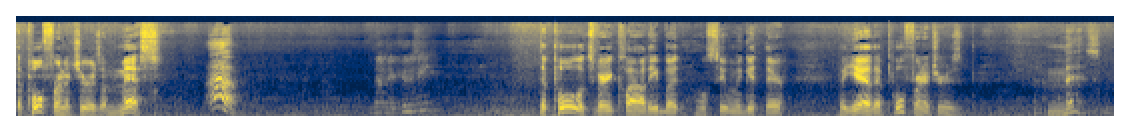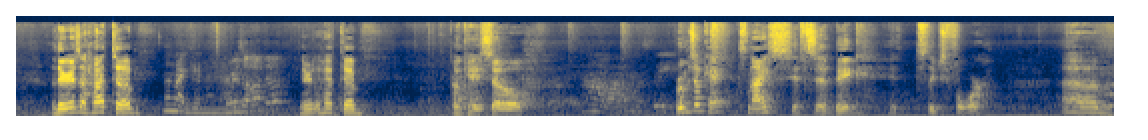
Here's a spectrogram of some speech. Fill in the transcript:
The pool furniture is a mess. Oh. The pool looks very cloudy, but we'll see when we get there. But yeah, the pool furniture is a mess. There is a hot tub. I'm not getting that. There's a hot tub? There's a hot tub. Okay, so room's okay. It's nice. It's uh, big. It sleeps four. Um,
